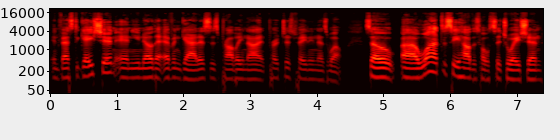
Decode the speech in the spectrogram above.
investigation, and you know that Evan Gattis is probably not participating as well. So uh, we'll have to see how this whole situation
